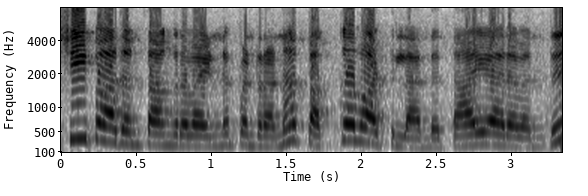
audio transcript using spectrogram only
ஸ்ரீபாதம் தாங்குறவா என்ன பண்றான்னா பக்கவாட்டுல அந்த தாயாரை வந்து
